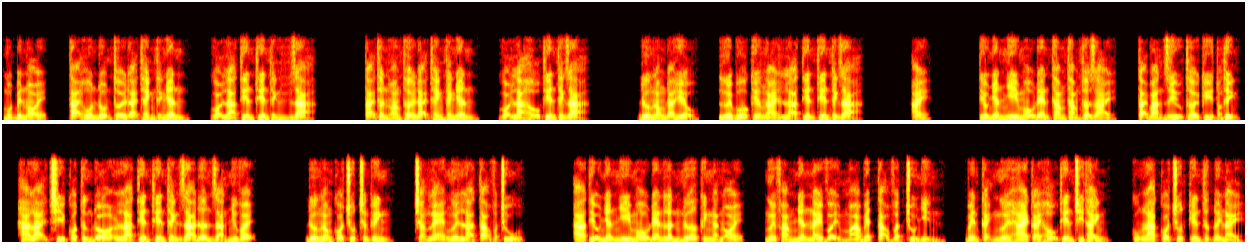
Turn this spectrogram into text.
một bên nói, tại hỗn độn thời đại thành thánh nhân, gọi là tiên thiên thánh giả. Tại thần hoang thời đại thành thánh nhân, gọi là hậu thiên thánh giả. Đường long đã hiểu lưới búa kia ngài là tiên thiên thánh giả. Ai? Tiểu nhân nhi màu đen thăm thẳm thở dài, tại bản dịu thời kỳ toàn thịnh, há lại chỉ có từng đó là tiên thiên thánh giả đơn giản như vậy? Đường long có chút chân kinh, chẳng lẽ ngươi là tạo vật chủ? A tiểu nhân nhi màu đen lần nữa kinh ngạc nói, ngươi phàm nhân này vậy mà biết tạo vật chủ nhìn, bên cạnh ngươi hai cái hậu thiên chi thánh, cũng là có chút kiến thức đây này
